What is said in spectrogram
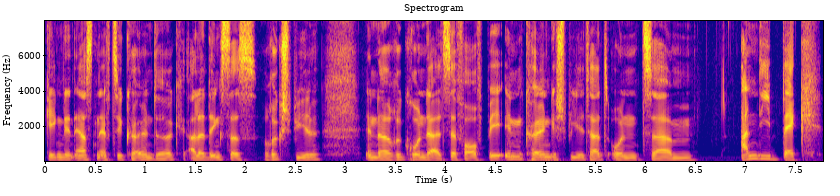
gegen den ersten FC Köln, Dirk. Allerdings das Rückspiel in der Rückrunde, als der VfB in Köln gespielt hat und ähm, Andy Beck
